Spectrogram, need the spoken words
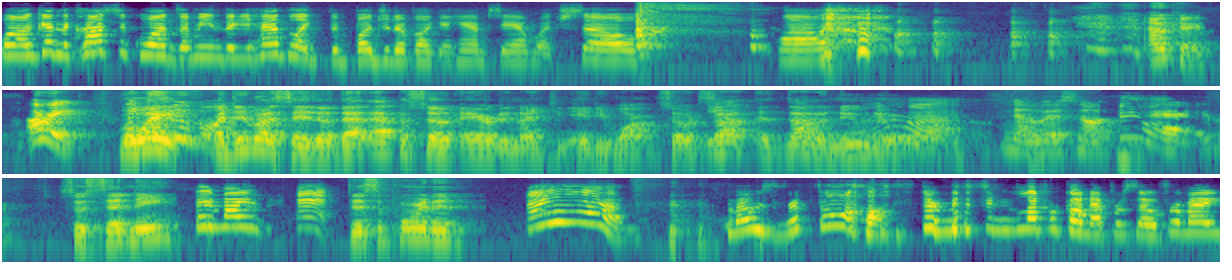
Well, again, the classic ones. I mean, they had like the budget of like a ham sandwich, so. Uh, Okay, all right. Well, we wait. move on. I did want to say though that episode aired in 1981, so it's Yeah. not it's not a new new Ah. one. No, it's not. hey, So Sydney, they might. eh, disappointed. I am. I was ripped off. They're missing the Leprechaun episode for my.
